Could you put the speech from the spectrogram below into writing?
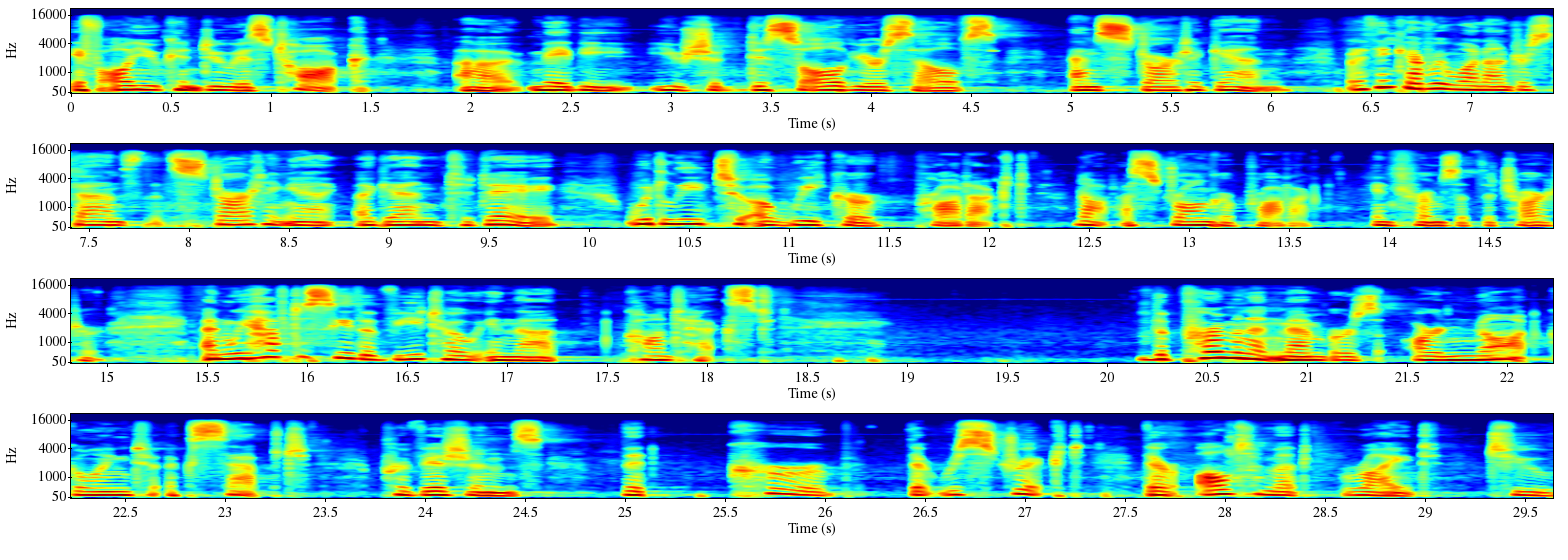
if all you can do is talk, uh, maybe you should dissolve yourselves and start again. But I think everyone understands that starting again today would lead to a weaker product, not a stronger product in terms of the charter. And we have to see the veto in that context. The permanent members are not going to accept provisions that curb that restrict their ultimate right to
